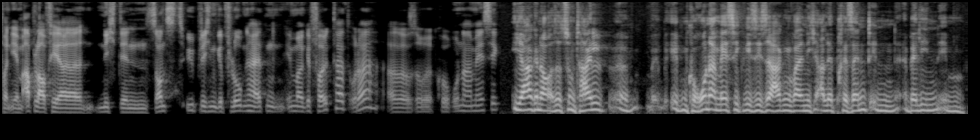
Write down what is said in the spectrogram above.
von ihrem Ablauf her nicht den sonst üblichen Gepflogenheiten immer gefolgt hat, oder? Also so Corona-mäßig? Ja, genau. Also zum Teil äh, eben Corona-mäßig, wie Sie sagen, weil nicht alle präsent in Berlin im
